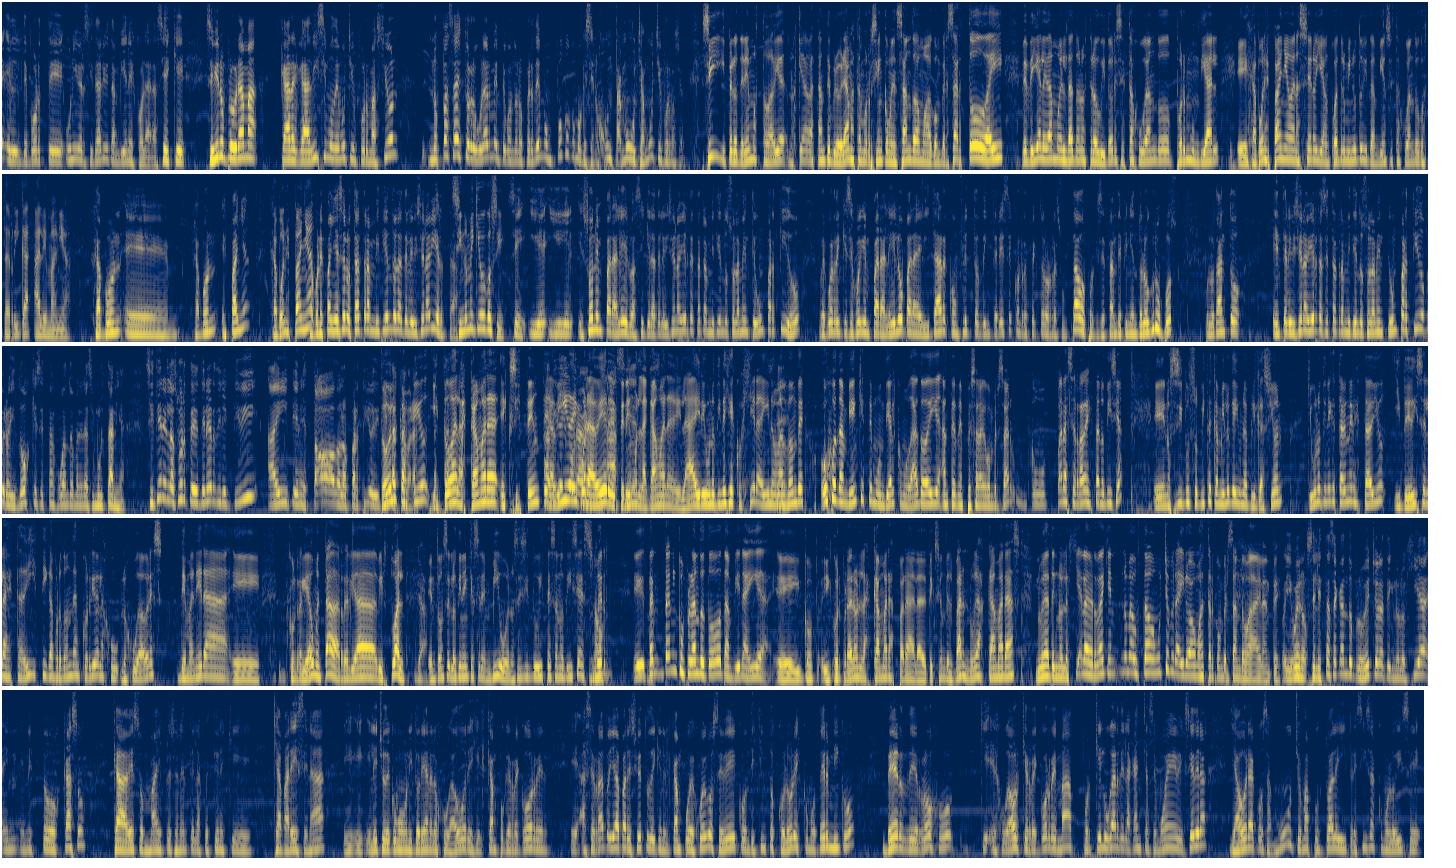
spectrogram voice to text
el deporte universitario y también escolar. Así es que se viene un programa cargadísimo de mucha información nos pasa esto regularmente cuando nos perdemos un poco como que se nos junta mucha, mucha información. Sí, pero tenemos todavía, nos queda bastante programa, estamos recién comenzando, vamos a conversar todo ahí. Desde ya le damos el dato a nuestros auditores, se está jugando por mundial. Eh, Japón-España van a cero, llevan cuatro minutos y también se está jugando Costa Rica-Alemania. Japón, eh, Japón, España. Japón, España. Japón, España, ese lo está transmitiendo la televisión abierta. Si no me equivoco, sí. Sí, y, son en paralelo, así que la televisión abierta está transmitiendo solamente un partido. Recuerden que se juega en paralelo para evitar conflictos de intereses con respecto a los resultados, porque se están definiendo los grupos. Por lo tanto, en televisión abierta se está transmitiendo solamente un partido, pero hay dos que se están jugando de manera simultánea. Si tienes la suerte de tener DirecTV, ahí tienes todos los partidos y Todos los partidos y todas las cámaras existentes a, vida y por haber. Tenemos la cámara del aire, uno tiene que escoger ahí nomás dónde. Ojo también que este mundial, como dato ahí, antes de empezar a conversar, como para cerrar esta noticia, eh, no sé si tú supiste, Camilo, que hay una aplicación que uno tiene que estar en el estadio y te dice las estadísticas por dónde han corrido los jugadores de manera eh, con realidad aumentada, realidad virtual. Entonces lo tienen que hacer en vivo. No sé si tuviste esa noticia, es súper... Eh, están, incorporando todo también ahí, eh, incorporaron las cámaras para la detección del bar, nuevas cámaras, nueva tecnología, la verdad que no me ha gustado mucho, pero ahí lo vamos a estar conversando más adelante. Oye, bueno, se le está sacando provecho a la tecnología en, en estos casos, cada vez son más impresionantes las cuestiones que, que aparecen, ¿ah? Eh, eh, el hecho de cómo monitorean a los jugadores, el campo que recorren. Eh, hace rato ya apareció esto de que en el campo de juego se ve con distintos colores como térmico, verde, rojo, el jugador que recorre más, por qué lugar de la cancha se mueve, etcétera, y ahora cosas mucho más puntuales y precisas como lo dice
